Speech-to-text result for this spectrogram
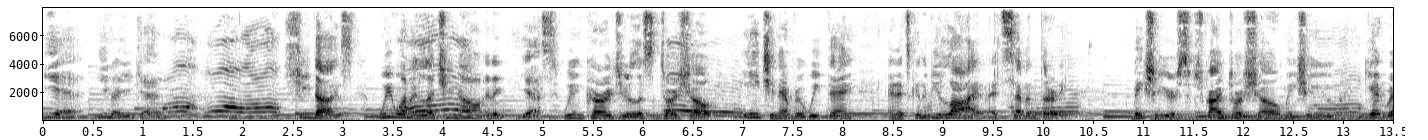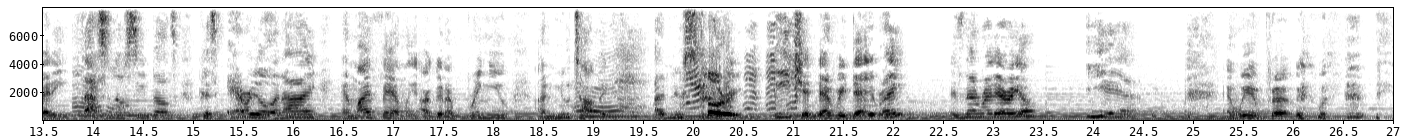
Yeah, you know you can. She does. We want to let you know, and it, yes, we encourage you to listen to our show each and every weekday, and it's going to be live at 7:30. Make sure you're subscribed to our show. Make sure you get ready, fasten those seatbelts, because Ariel and I and my family are going to bring you a new topic, a new story each and every day, right? Isn't that right, Ariel? Yeah. And we impress.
